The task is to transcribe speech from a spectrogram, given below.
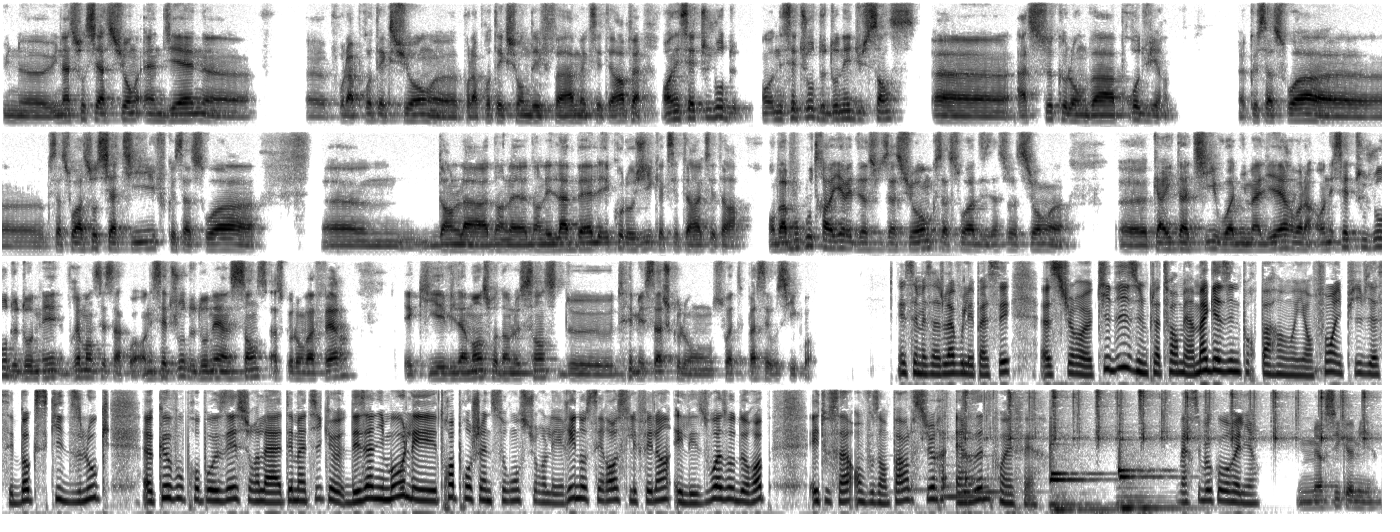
une, une association indienne pour la protection, pour la protection des femmes, etc. Enfin, on essaie toujours de, on essaie toujours de donner du sens à ce que l'on va produire, que ça soit, que ça soit associatif, que ça soit euh, dans, la, dans, la, dans, les labels écologiques, etc., etc. On va beaucoup travailler avec des associations, que ce soit des associations euh, euh, caritatives ou animalières. Voilà, on essaie toujours de donner, vraiment c'est ça, quoi. On essaie toujours de donner un sens à ce que l'on va faire et qui évidemment soit dans le sens de, des messages que l'on souhaite passer aussi, quoi. Et ces messages-là, vous les passez euh, sur euh, Kiddies, une plateforme et un magazine pour parents et enfants, et puis via ces Box Kids Look euh, que vous proposez sur la thématique des animaux. Les trois prochaines seront sur les rhinocéros, les félins et les oiseaux d'Europe. Et tout ça, on vous en parle sur erzen.fr. Merci beaucoup Aurélien. Merci Camille.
